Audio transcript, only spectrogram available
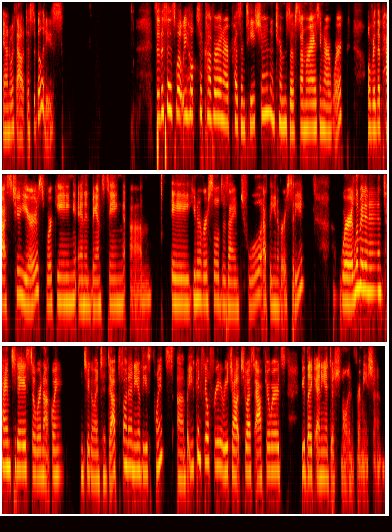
and without disabilities. So this is what we hope to cover in our presentation in terms of summarizing our work over the past two years, working and advancing um, a universal design tool at the university. We're limited in time today, so we're not going to go into depth on any of these points, um, but you can feel free to reach out to us afterwards if you'd like any additional information.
